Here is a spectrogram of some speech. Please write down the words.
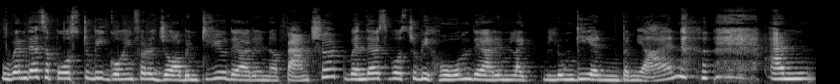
when they're supposed to be going for a job interview, they are in a pant shirt. When they're supposed to be home, they are in like lungi and banyan. and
